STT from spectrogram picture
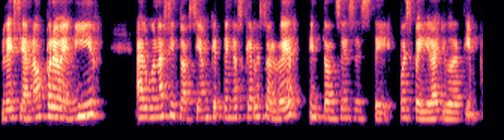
Grecia, ¿no? Prevenir alguna situación que tengas que resolver, entonces, este, pues pedir ayuda a tiempo.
